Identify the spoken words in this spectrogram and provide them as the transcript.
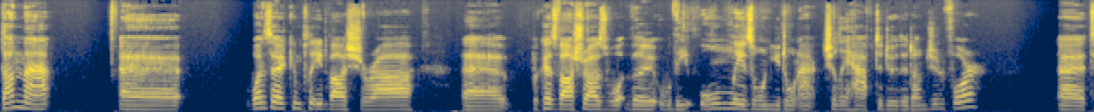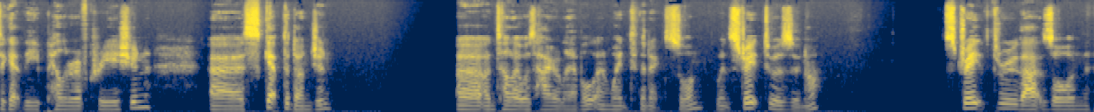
done that. Uh, once I had completed Val'sharah, uh, because Val'sharah is what the the only zone you don't actually have to do the dungeon for, uh, to get the Pillar of Creation, uh, skipped the dungeon uh, until I was higher level and went to the next zone. Went straight to Azsuna. Straight through that zone.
